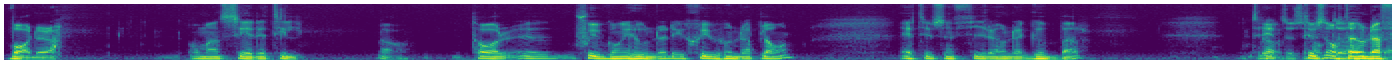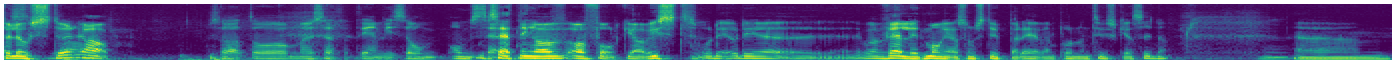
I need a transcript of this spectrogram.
vardera. Om man ser det till, ja, tar eh, 7 gånger 100, det är 700 plan. 1400 gubbar. 3800 förluster, ja. ja. Så att då har man ju sett att det är en viss om, omsättning. Sättning av, av folk, ja visst. Och, det, och det, det, var väldigt många som stupade även på den tyska sidan. Mm. Um,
